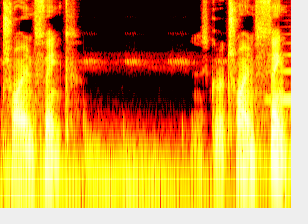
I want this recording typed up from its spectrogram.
try and think. Just gotta try and think.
